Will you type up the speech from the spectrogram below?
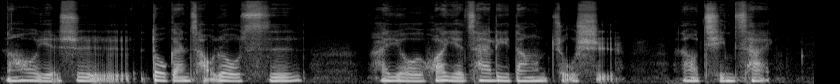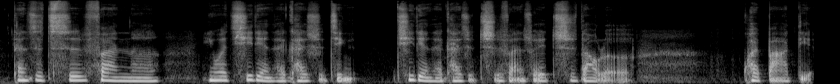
然后也是豆干炒肉丝，还有花椰菜粒当主食，然后青菜。但是吃饭呢，因为七点才开始进。七点才开始吃饭，所以吃到了快八点，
